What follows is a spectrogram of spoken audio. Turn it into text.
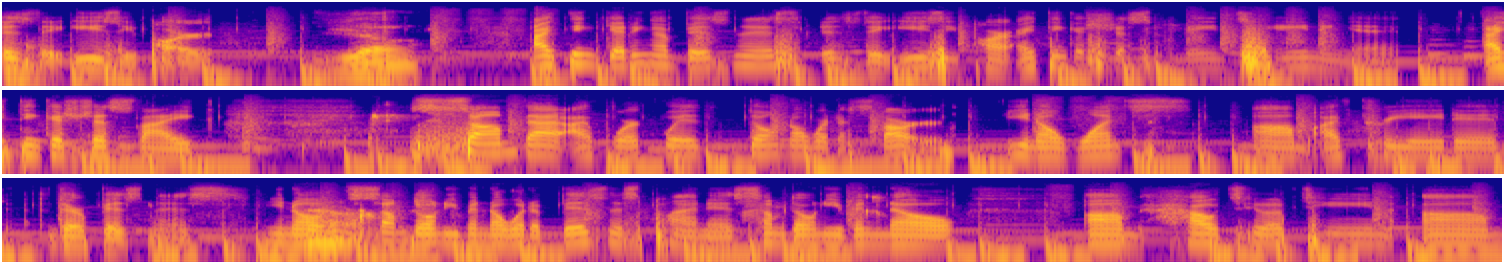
is the easy part. Yeah. I think getting a business is the easy part. I think it's just maintaining it. I think it's just like some that I've worked with don't know where to start. You know, once um, I've created their business. You know, yeah. some don't even know what a business plan is. Some don't even know um, how to obtain um,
